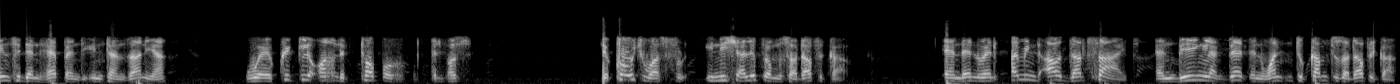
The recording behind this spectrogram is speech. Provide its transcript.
incident happened in Tanzania, we were quickly on the top of was the coach was initially from South Africa. And then when coming out that side and being like that and wanting to come to South Africa,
